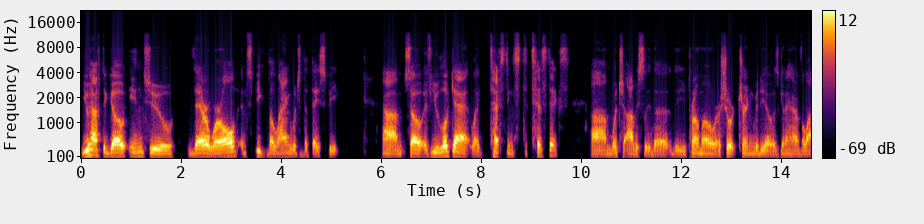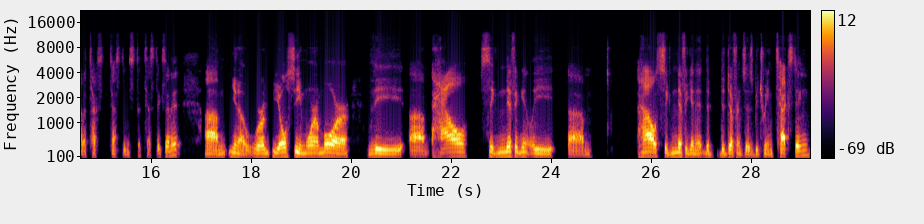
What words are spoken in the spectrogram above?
You have to go into their world and speak the language that they speak. Um, so if you look at like texting statistics, um, which obviously the the promo or short training video is going to have a lot of text testing statistics in it. Um, you know, we're you'll see more and more the um, how significantly um, how significant it, the the difference is between texting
